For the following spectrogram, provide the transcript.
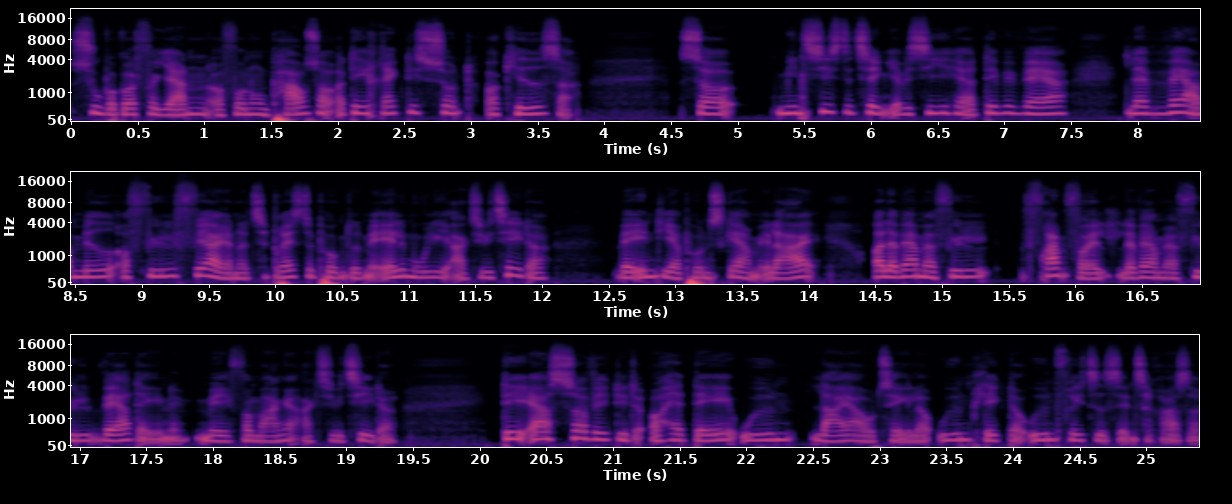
super godt for hjernen at få nogle pauser, og det er rigtig sundt at kede sig. Så min sidste ting, jeg vil sige her, det vil være, lad være med at fylde ferierne til bristepunktet med alle mulige aktiviteter, hvad end de er på en skærm eller ej, og lad være med at fylde, frem for alt, lad være med at fylde hverdagene med for mange aktiviteter. Det er så vigtigt at have dage uden legeaftaler, uden pligter, uden fritidsinteresser.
